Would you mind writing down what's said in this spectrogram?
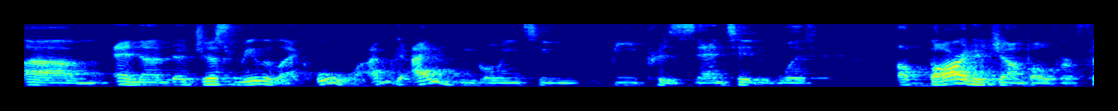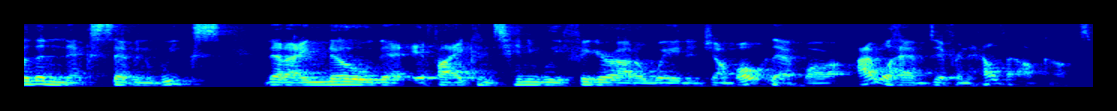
um, and uh, just really like, oh, I'm I'm going to be presented with a bar to jump over for the next seven weeks. That I know that if I continually figure out a way to jump over that bar, I will have different health outcomes.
